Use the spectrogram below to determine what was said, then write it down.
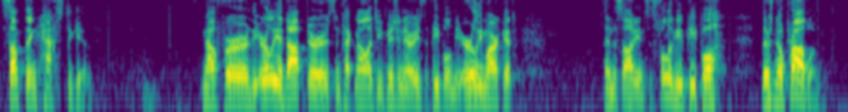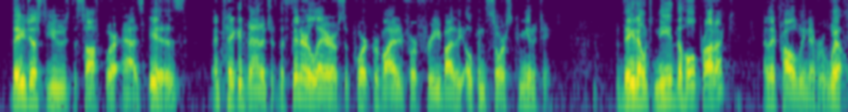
Something has to give. Now, for the early adopters and technology visionaries, the people in the early market, and this audience is full of you people, there's no problem. They just use the software as is and take advantage of the thinner layer of support provided for free by the open source community. They don't need the whole product, and they probably never will.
